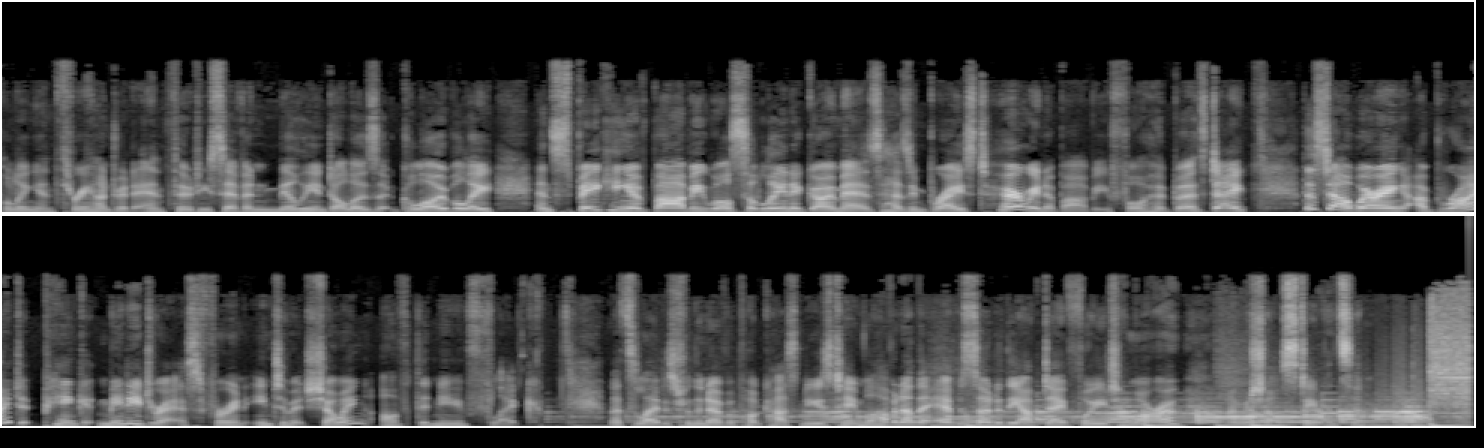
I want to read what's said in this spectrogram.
pulling in $337 million globally. And speaking of Barbie, well, Selena Gomez has embraced her inner Barbie for her birthday, the star wearing a bright pink mini dress for an intimate showing of the new flick. That's the latest from the Nova podcast news team. We'll have another episode of the update for you tomorrow. I'm Michelle Stevenson.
